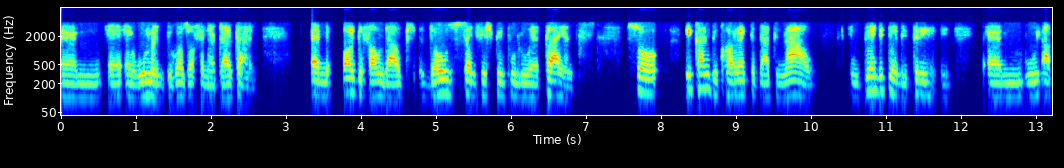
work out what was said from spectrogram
um, a, a, woman because of an adultery. And all to found out those selfish people were clients. So it can't be correct that now in 2023 um, we are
